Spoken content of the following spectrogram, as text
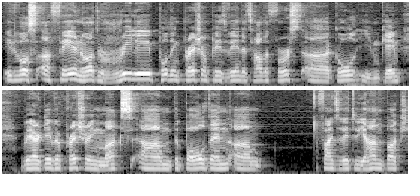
it was a Feyenoord really putting pressure on PSV and that's how the first uh, goal even came where they were pressuring Max um, the ball then um, finds a way to Jahanbakhsh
